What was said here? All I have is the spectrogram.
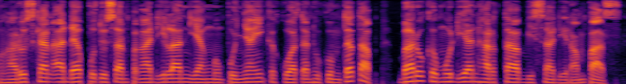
mengharuskan ada putusan pengadilan yang mempunyai kekuatan hukum tetap, baru kemudian harta bisa dirampas.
